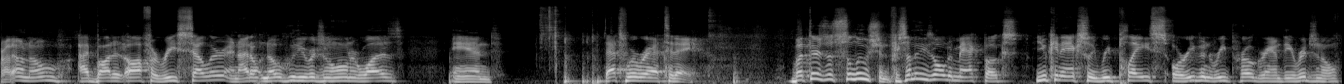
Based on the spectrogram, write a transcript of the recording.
I don't know. I bought it off a reseller and I don't know who the original owner was. And that's where we're at today. But there's a solution. For some of these older MacBooks, you can actually replace or even reprogram the original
